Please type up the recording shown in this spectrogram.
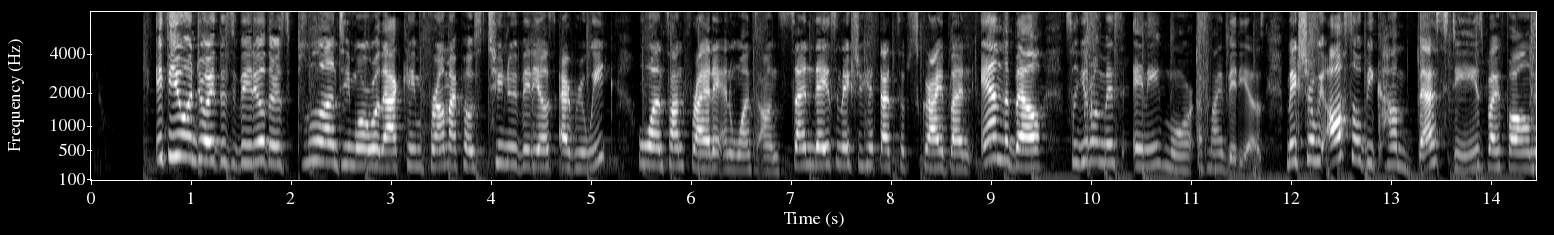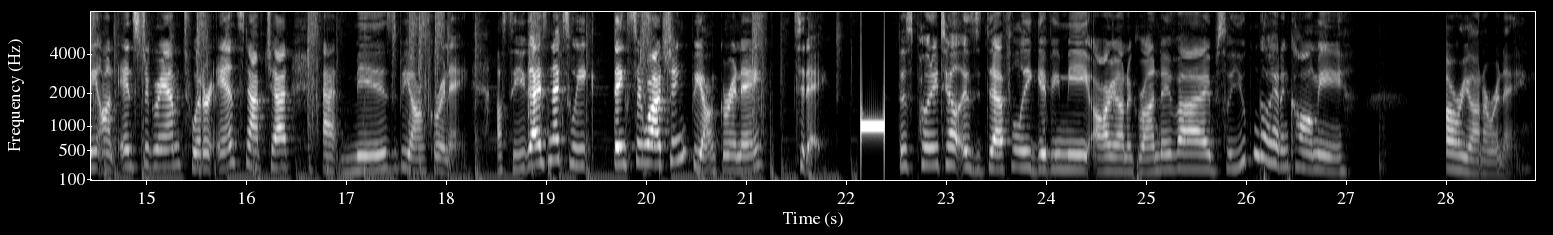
If you enjoyed this video, there's plenty more where that came from. I post two new videos every week, once on Friday and once on Sunday, so make sure you hit that subscribe button and the bell so you don't miss any more of my videos. Make sure we also become besties by following me on Instagram, Twitter, and Snapchat at Ms. Bianca Renee. I'll see you guys next week. Thanks for watching Bianca Renee Today. This ponytail is definitely giving me Ariana Grande vibes, so you can go ahead and call me Ariana Renee.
